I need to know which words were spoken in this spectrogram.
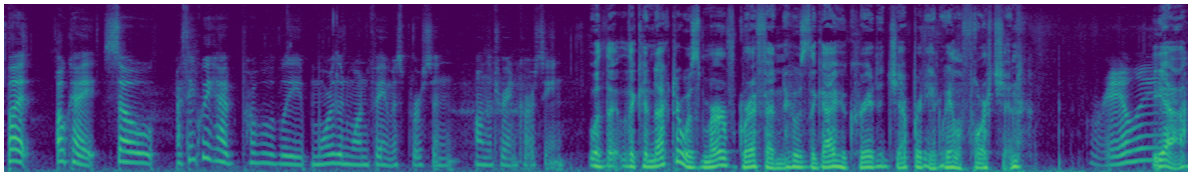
but okay, so I think we had probably more than one famous person on the train car scene. Well, the, the conductor was Merv Griffin, who was the guy who created Jeopardy and Wheel of Fortune. Really? yeah.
